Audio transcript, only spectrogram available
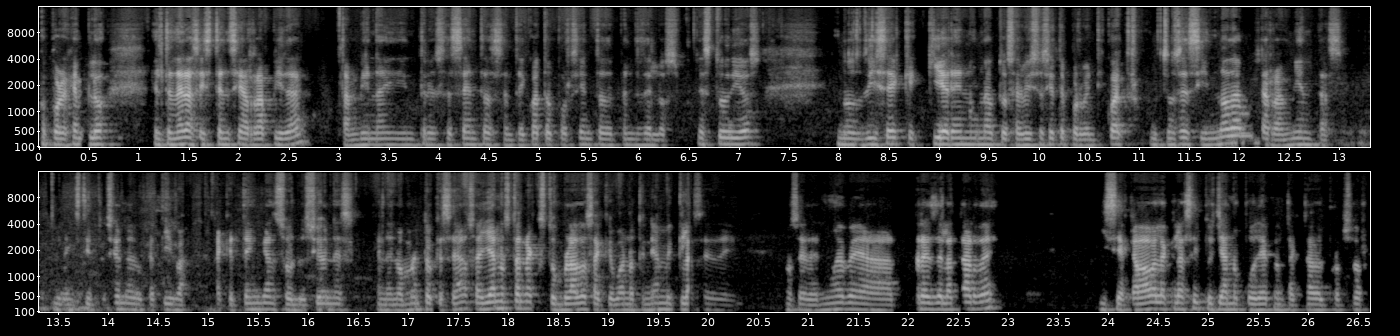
O por ejemplo, el tener asistencia rápida, también hay entre 60 y 64%, depende de los estudios, nos dice que quieren un autoservicio 7x24. Entonces, si no damos herramientas en la institución educativa a que tengan soluciones en el momento que sea, o sea, ya no están acostumbrados a que, bueno, tenía mi clase de, no sé, de 9 a 3 de la tarde y se acababa la clase y pues ya no podía contactar al profesor.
